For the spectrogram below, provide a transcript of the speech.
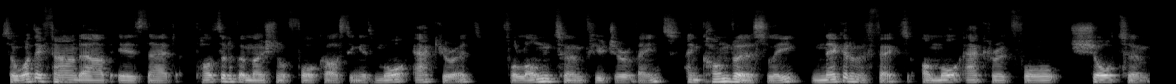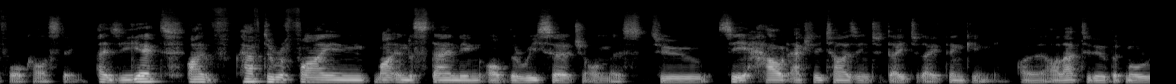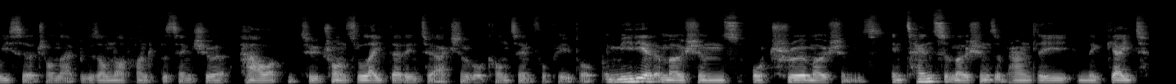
So, what they found out is that positive emotional forecasting is more accurate for long term future events. And conversely, negative effects are more accurate for short term forecasting. As yet, I've have to refine my understanding of the research on this to see how it actually ties into day to day thinking. I'll have to do a bit more research on that because I'm not 100% sure how to translate that into actionable content for people. Immediate emotions or true emotions. Intense emotions apparently negate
